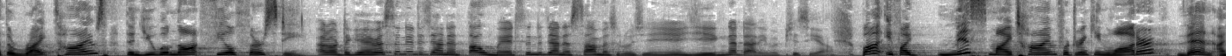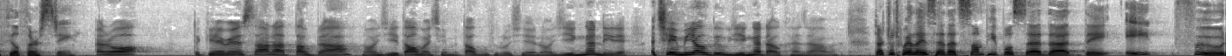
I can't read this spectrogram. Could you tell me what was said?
at the right times, then you will not feel thirsty. အဲ့တော့တကယ်ပဲစနစ်တကျနဲ့တောက်မယ်စနစ်တကျနဲ့စားမယ်ဆိုလို့ရှိရင်ရေငတ်တာတွေမဖြစ်စေရအောင် But if I miss my time for drinking water, then I feel thirsty. အဲ့တော့တကယ်ပဲစားတာတောက်တာเนาะရေတောက်မဲ့အချိန်မတောက်ဘူးဆိုလို့ရှိရင်တော့ရေငတ်နေတယ်အချိန်မရောက်သေးဘူးရေငတ်တာကိုခံစားရမှာ Dr. Twele said that some people said that they ate food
